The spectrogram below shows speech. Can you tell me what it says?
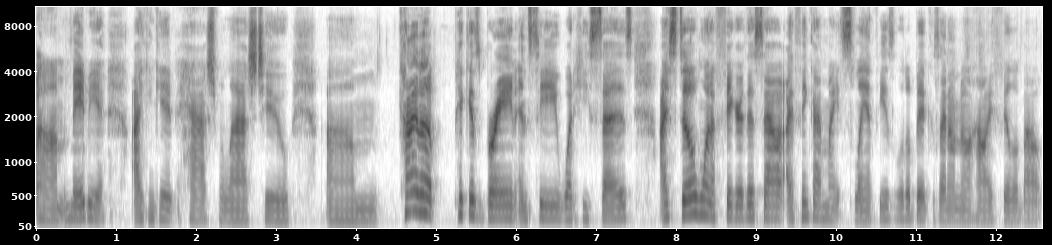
um, maybe I can get Hash Malash to um, kind of pick his brain and see what he says. I still want to figure this out. I think I might slant these a little bit because I don't know how I feel about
